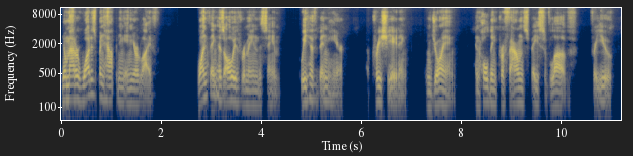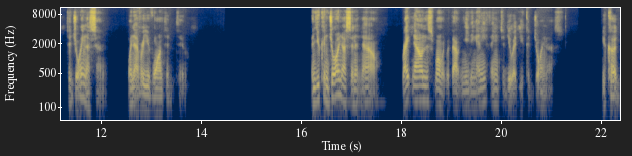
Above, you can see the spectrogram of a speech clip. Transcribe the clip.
No matter what has been happening in your life, one thing has always remained the same. We have been here, appreciating, enjoying, and holding profound space of love for you to join us in whenever you've wanted to. And you can join us in it now right now in this moment without needing anything to do it, you could join us. You could.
